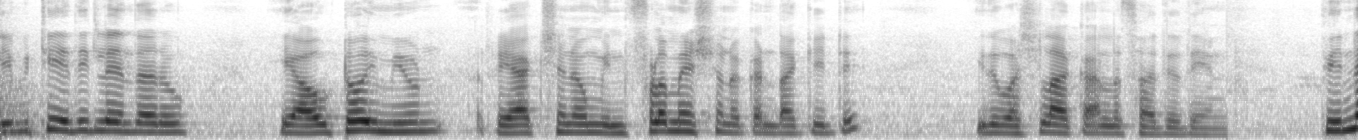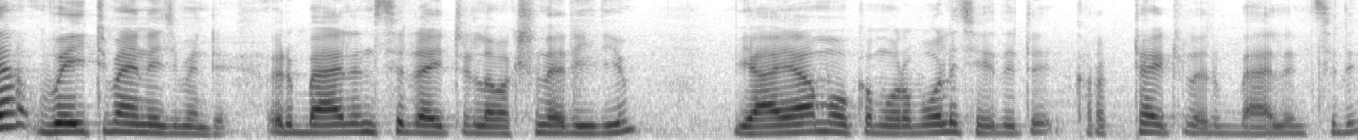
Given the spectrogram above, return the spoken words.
ലിമിറ്റ് ചെയ്തിട്ടില്ല എന്താ പറയുക ഈ ഔട്ടോ ഇമ്മ്യൂൺ റിയാക്ഷനും ഇൻഫ്ലമേഷനും ഒക്കെ ഉണ്ടാക്കിയിട്ട് ഇത് വഷളാക്കാനുള്ള സാധ്യതയുണ്ട്. പിന്നെ വെയിറ്റ് മാനേജ്മെന്റ് ഒരു ബാലൻസ്ഡ് ആയിട്ടുള്ള ഭക്ഷണ രീതിയും വ്യായാമമൊക്കെ മുറ പോലെ ചെയ്തിട്ട് കറക്റ്റായിട്ടുള്ള ഒരു ബാലൻസ്ഡ്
